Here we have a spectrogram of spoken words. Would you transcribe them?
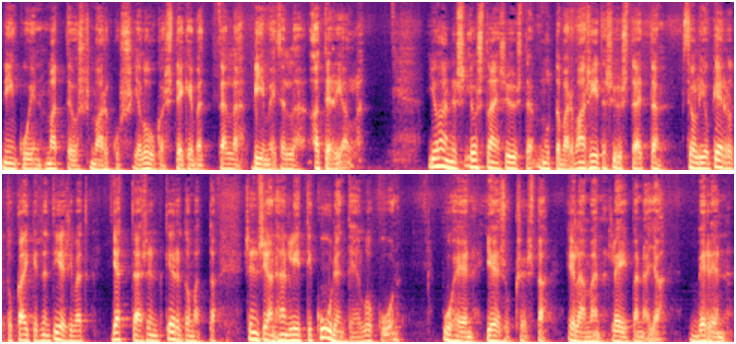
niin kuin Matteus, Markus ja Luukas tekevät tällä viimeisellä aterialla. Johannes jostain syystä, mutta varmaan siitä syystä, että se oli jo kerrottu, kaikki sen tiesivät, jättää sen kertomatta. Sen sijaan hän liitti kuudenteen lukuun puheen Jeesuksesta elämän leipänä ja veren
